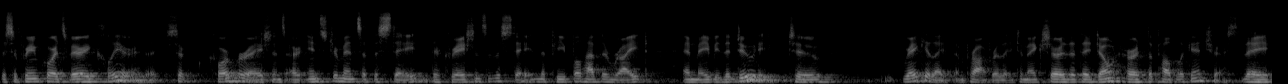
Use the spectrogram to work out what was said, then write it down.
the Supreme Court's very clear that corporations are instruments of the state, they're creations of the state, and the people have the right and maybe the duty to regulate them properly, to make sure that they don't hurt the public interest. They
